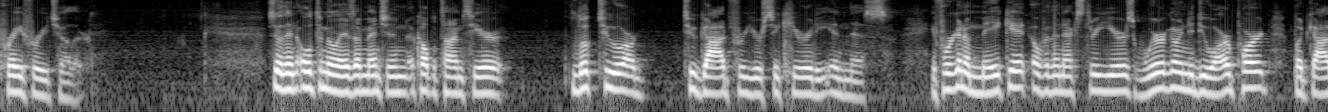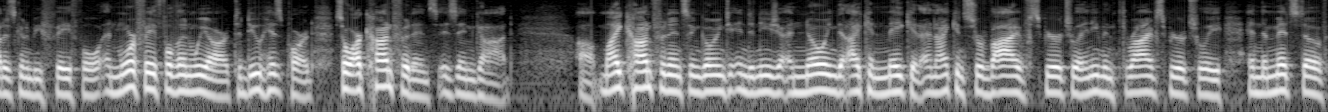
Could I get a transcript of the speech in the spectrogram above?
Pray for each other. So then ultimately, as I mentioned a couple times here, look to our to God for your security in this if we're going to make it over the next three years, we're going to do our part, but God is going to be faithful and more faithful than we are to do his part. So our confidence is in God. Uh, my confidence in going to Indonesia and knowing that I can make it and I can survive spiritually and even thrive spiritually in the midst of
